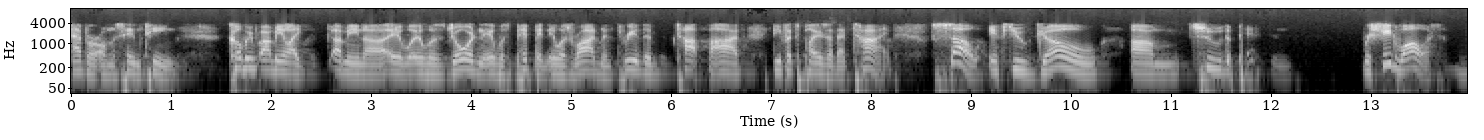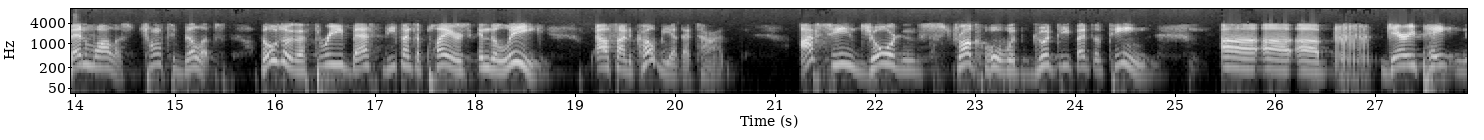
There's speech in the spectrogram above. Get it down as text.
ever on the same team? Kobe, I mean, like, I mean, uh, it, it was Jordan, it was Pippen, it was Rodman, three of the top five defensive players at that time. So if you go um, to the Pistons, Rasheed Wallace, Ben Wallace, Chauncey Billups. Those are the three best defensive players in the league outside of Kobe at that time. I've seen Jordan struggle with good defensive teams. Uh, uh, uh, Gary Payton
